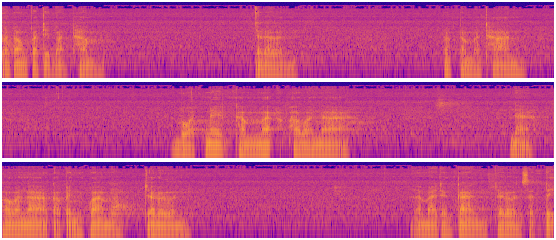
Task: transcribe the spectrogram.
ก็ต้องปฏิบัติธรรม เจริญพระกรรมฐาน บวชเนคขมมะภาวนานะภาวนาก็เป็นความเจริญหมายถึงการเจริญสติ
